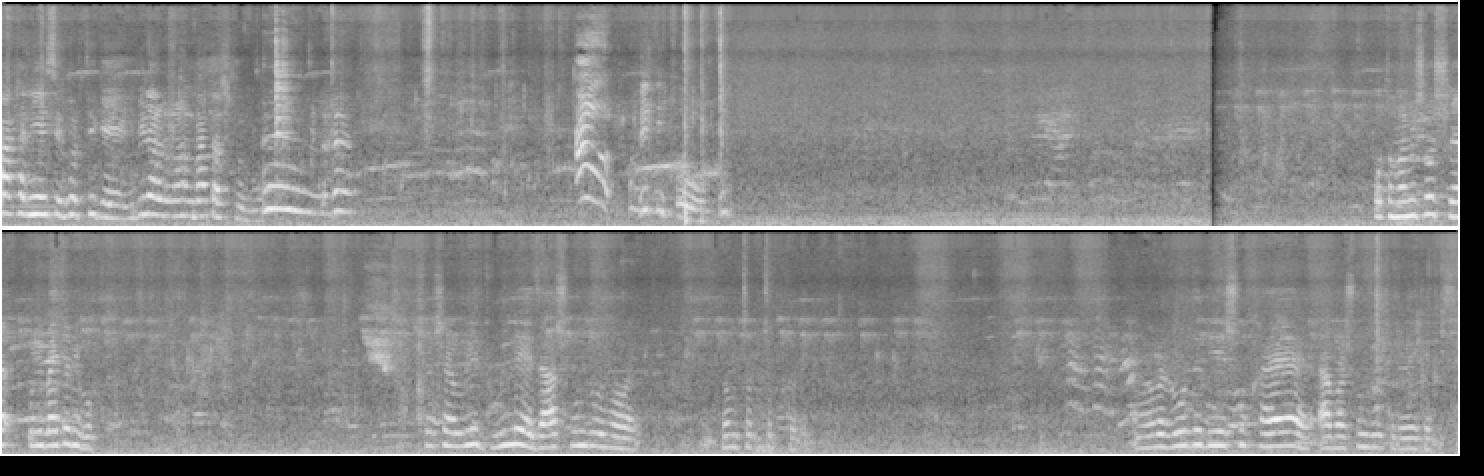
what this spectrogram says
পাখা নিয়ে এসে ঘর থেকে বিড়াল যখন বাতাস করব। প্রথম আমি সর্ষে পুলি বাইতে নিব। উলি ধুইলে যা সুন্দর হয়। একদম চকচক করে। আবার রোদে দিয়ে শুকায় আবার সুন্দর করে রেখে দিছি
